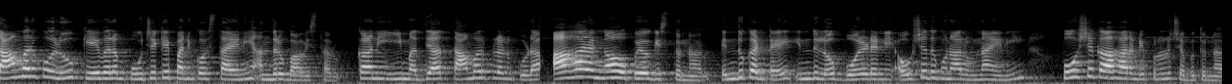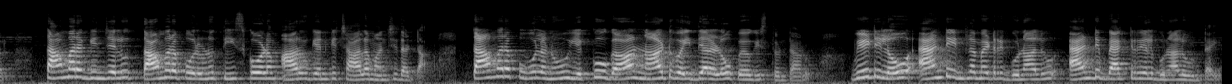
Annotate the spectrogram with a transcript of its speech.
తామర పూలు కేవలం పూజకే పనికొస్తాయని అందరూ భావిస్తారు. కానీ ఈ మధ్య తామర పూలను కూడా ఆహారంగా ఉపయోగిస్తున్నారు. ఎందుకంటే ఇందులో బోలెడని ఔషధ గుణాలు ఉన్నాయని పోషకాహార నిపుణులు చెబుతున్నారు. తామర గింజలు తామర పూలను తీసుకోవడం ఆరోగ్యానికి చాలా మంచిదట. తామర పువ్వులను ఎక్కువగా నాటు వైద్యాలలో ఉపయోగిస్తుంటారు. వీటిలో యాంటీ ఇన్ఫ్లమేటరీ గుణాలు యాంటీ బ్యాక్టీరియల్ గుణాలు ఉంటాయి.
